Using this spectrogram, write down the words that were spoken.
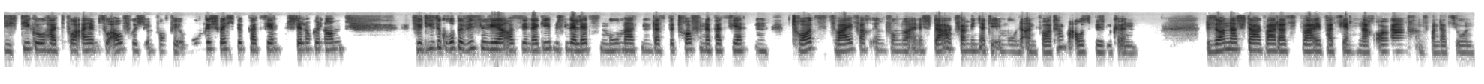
Die STIKO hat vor allem zur Auffrischimpfung für immungeschwächte Patienten Stellung genommen. Für diese Gruppe wissen wir aus den Ergebnissen der letzten Monaten, dass betroffene Patienten trotz Zweifachimpfung nur eine stark verminderte Immunantwort haben ausbilden können. Besonders stark war das bei Patienten nach Organtransplantation.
